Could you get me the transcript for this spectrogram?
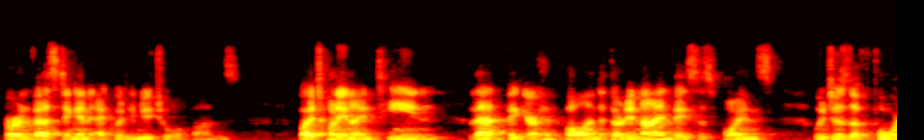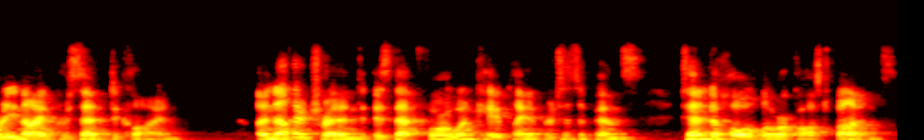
for investing in equity mutual funds. By 2019, that figure had fallen to 39 basis points, which is a 49% decline. Another trend is that 401k plan participants tend to hold lower cost funds.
